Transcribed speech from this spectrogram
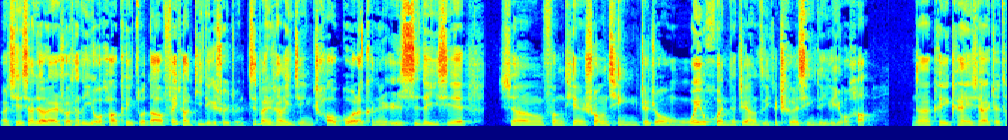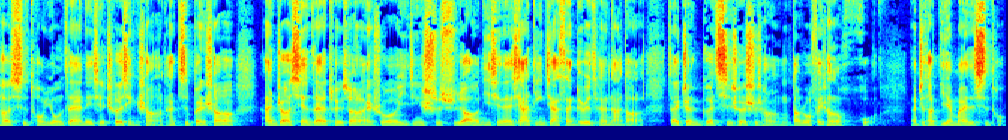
而且相较来说，它的油耗可以做到非常低的一个水准，基本上已经超过了可能日系的一些像丰田双擎这种微混的这样子一个车型的一个油耗。那可以看一下这套系统用在那些车型上，它基本上按照现在推算来说，已经是需要你现在下定加三个月才能拿到了。在整个汽车市场当中非常的火。那这套 DMI 的系统，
